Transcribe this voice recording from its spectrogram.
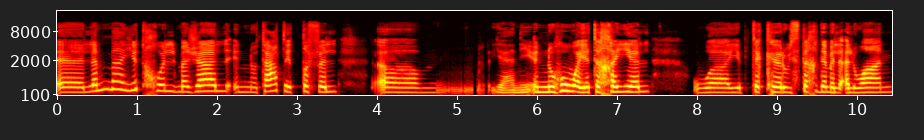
آه، لما يدخل مجال إنه تعطي الطفل يعني إنه هو يتخيل ويبتكر ويستخدم الألوان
